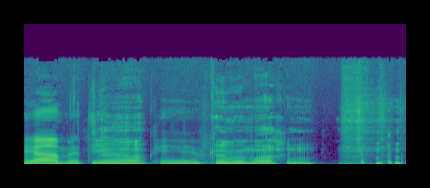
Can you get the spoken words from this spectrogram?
Ja, mit dir. Klar. Okay. können wir machen.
